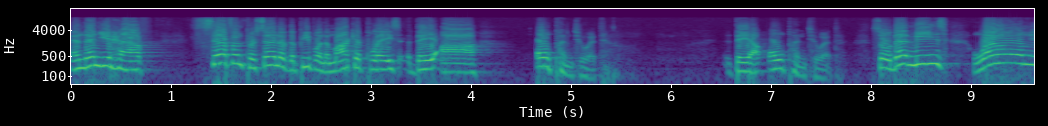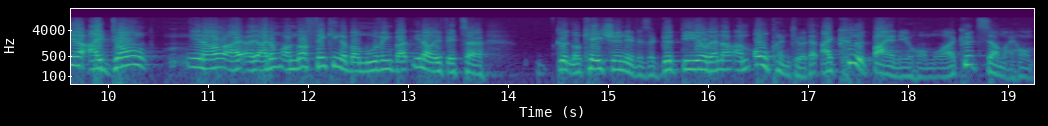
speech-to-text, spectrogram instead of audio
And then you have 7% of the people in the marketplace, they are open to it. They are open to it. So that means, well, you know, I don't, you know, I, I don't, I'm not thinking about moving, but, you know, if it's a good location, if it's a good deal, then I'm open to it, that I could buy a new home or I could sell my home.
